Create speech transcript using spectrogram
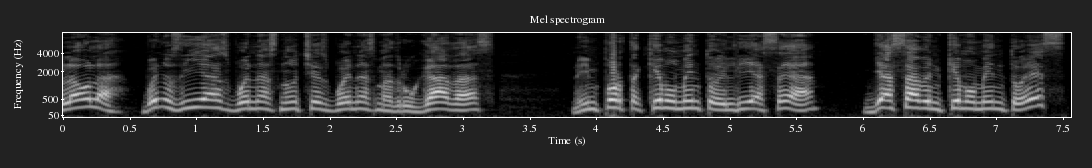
Hola, hola, buenos días, buenas noches, buenas madrugadas. No importa qué momento del día sea, ya saben qué momento es.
